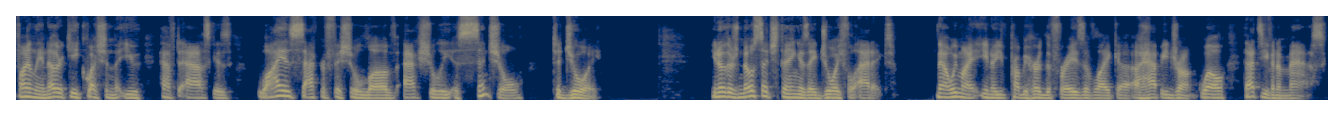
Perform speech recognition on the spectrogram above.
Finally, another key question that you have to ask is why is sacrificial love actually essential to joy? You know, there's no such thing as a joyful addict. Now, we might, you know, you've probably heard the phrase of like a, a happy drunk. Well, that's even a mask.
